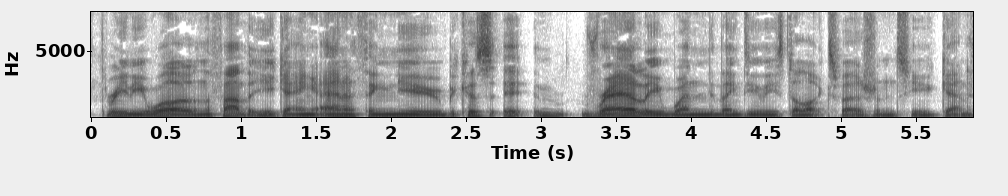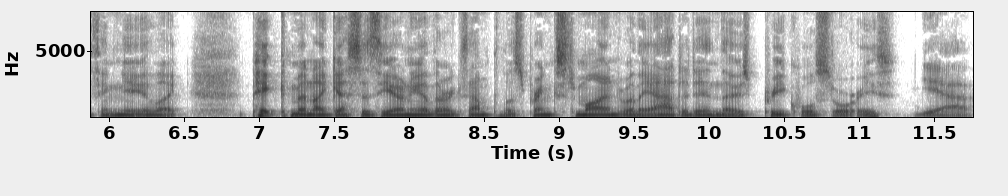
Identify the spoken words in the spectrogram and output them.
3D World and the fact that you're getting anything new because it rarely when they do these deluxe versions you get anything new. Like Pikmin, I guess, is the only other example that springs to mind where they added in those prequel stories. Yeah.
